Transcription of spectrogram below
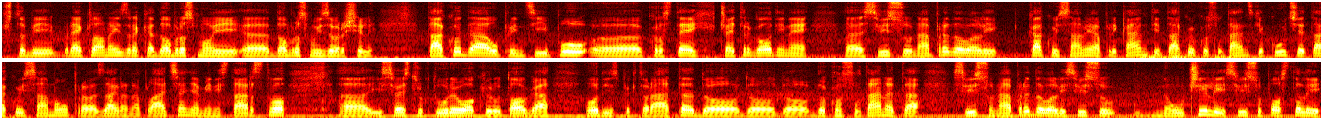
što bi rekla ona izraka, dobro smo i, e, dobro smo i završili. Tako da, u principu, e, kroz te četiri godine svi su napredovali, kako i sami aplikanti, tako i konsultantske kuće, tako i sama uprava za agrana plaćanja, ministarstvo i sve strukture u okviru toga od inspektorata do, do, do, do konsultanata, svi su napredovali, svi su naučili, svi su postali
